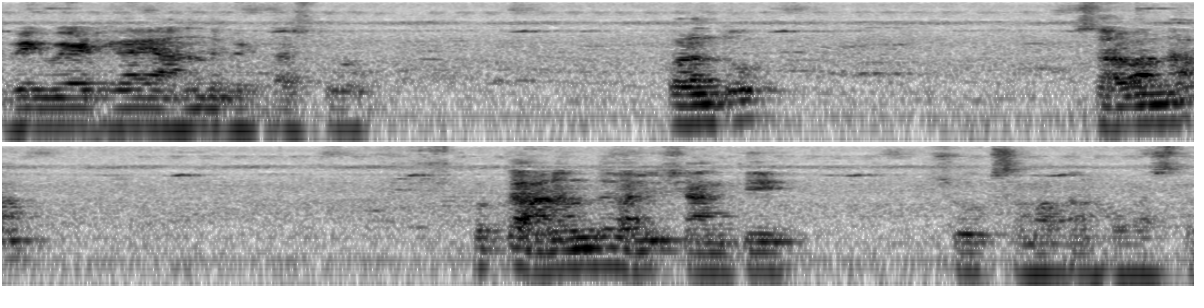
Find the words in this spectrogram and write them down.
वेगवेगळ्या ठिकाणी आनंद भेटत असतो. परंतु सर्वांना फक्त आनंद आणि शांती सुख समाधान हवं असतं.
